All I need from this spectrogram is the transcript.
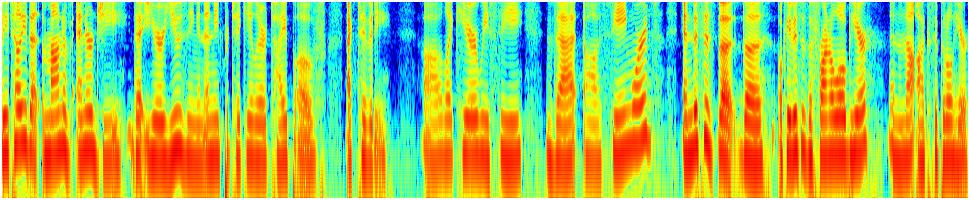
they tell you the amount of energy that you're using in any particular type of activity. Uh, like here we see that uh, seeing words, and this is the the okay. This is the frontal lobe here, and then the occipital here.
